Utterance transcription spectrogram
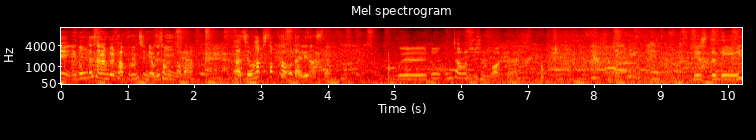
이 동네 사람들 다 브런치는 여기서 먹나 봐다 지금 합석하고 난리 났어 물도 공짜로 주시는 것 같아요 비스트디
